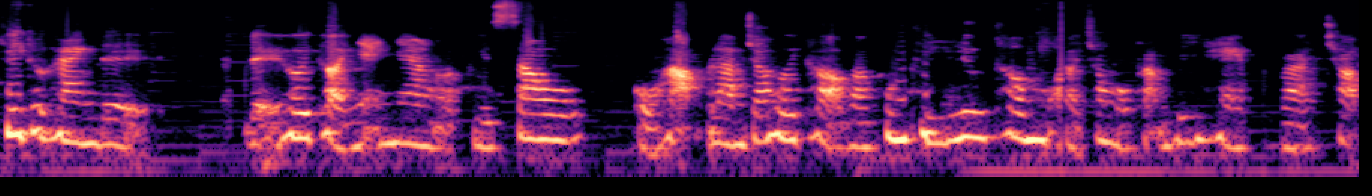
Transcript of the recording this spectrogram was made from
khi thực hành để để hơi thở nhẹ nhàng ở phía sau cổ họng làm cho hơi thở và không khí lưu thông ở trong một phạm vi hẹp và chậm.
